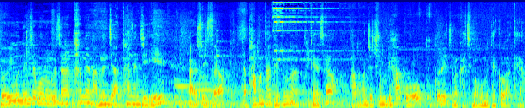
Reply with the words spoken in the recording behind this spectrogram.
어, 이거 냄새 보는 것은 탄내 났는지 안 탔는지 알 수 있어요. 자, 밥은 다 된 것 같아서요. 밥 먼저 준비하고 국 끓여지면 같이 먹으면 될 것 같아요.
